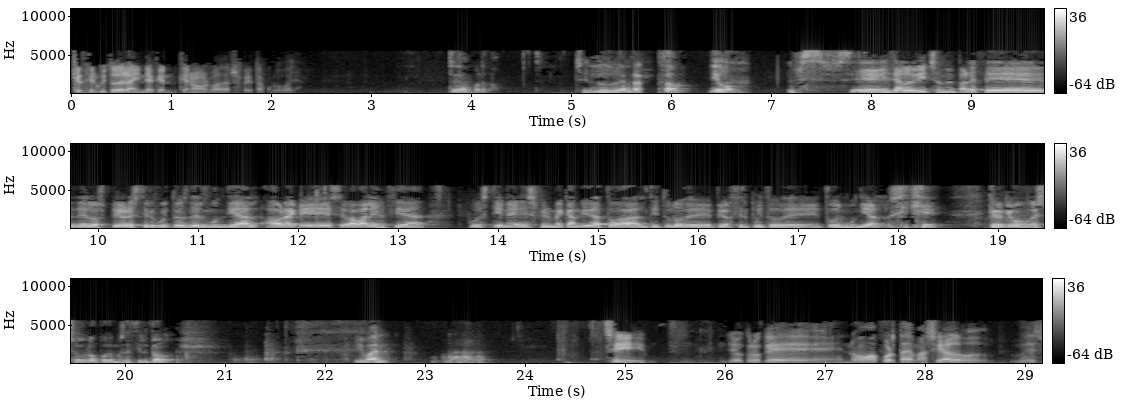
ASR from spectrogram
que el circuito de la India que, que no nos va a dar espectáculo, vaya. Estoy de acuerdo. Sin ¿Y duda. el resto, Diego? Eh, ya lo he dicho, me parece de los peores circuitos del mundial. Ahora que se va a Valencia, pues tiene es firme candidato al título de peor circuito de todo el mundial. Así que creo que con eso lo podemos decir todo. Iván, Sí, yo creo que no aporta demasiado. Es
